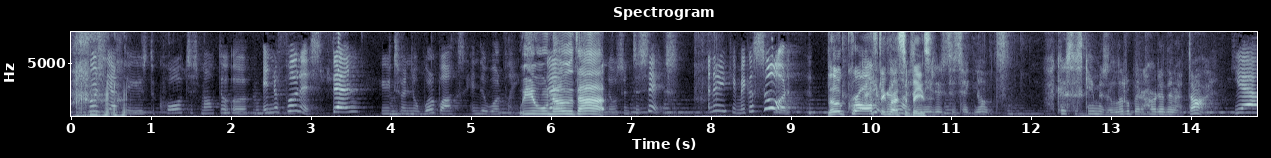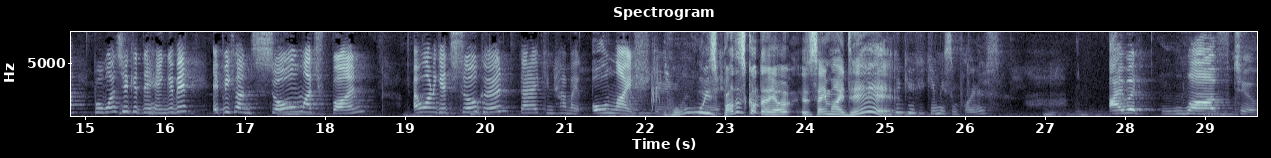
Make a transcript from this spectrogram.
First, you have to use the coal to smelt the earth in the furnace. Then, you turn the wood blocks into wood planks. We all Then know you that. turn those into sticks. And then you can make a sword. Little crafting realize recipes. I needed to take notes. I guess this game is a little bit harder than I thought. Yeah, but once you get the hang of it, it becomes so much fun. I want to get so good that I can have my own live stream. Oh, his brother's got the uh, same idea. Think you could give me some pointers? I would love to.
